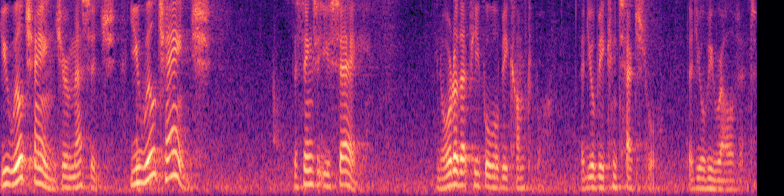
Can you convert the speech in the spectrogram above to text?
you will change your message. You will change the things that you say in order that people will be comfortable, that you'll be contextual, that you'll be relevant.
